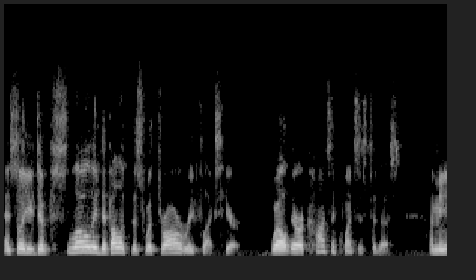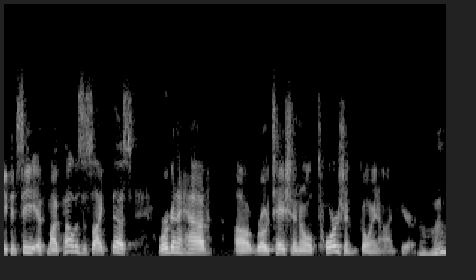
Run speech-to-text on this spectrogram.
And so you de- slowly develop this withdrawal reflex here. Well, there are consequences to this. I mean, you can see if my pelvis is like this, we're going to have a rotational torsion going on here. Mm-hmm.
